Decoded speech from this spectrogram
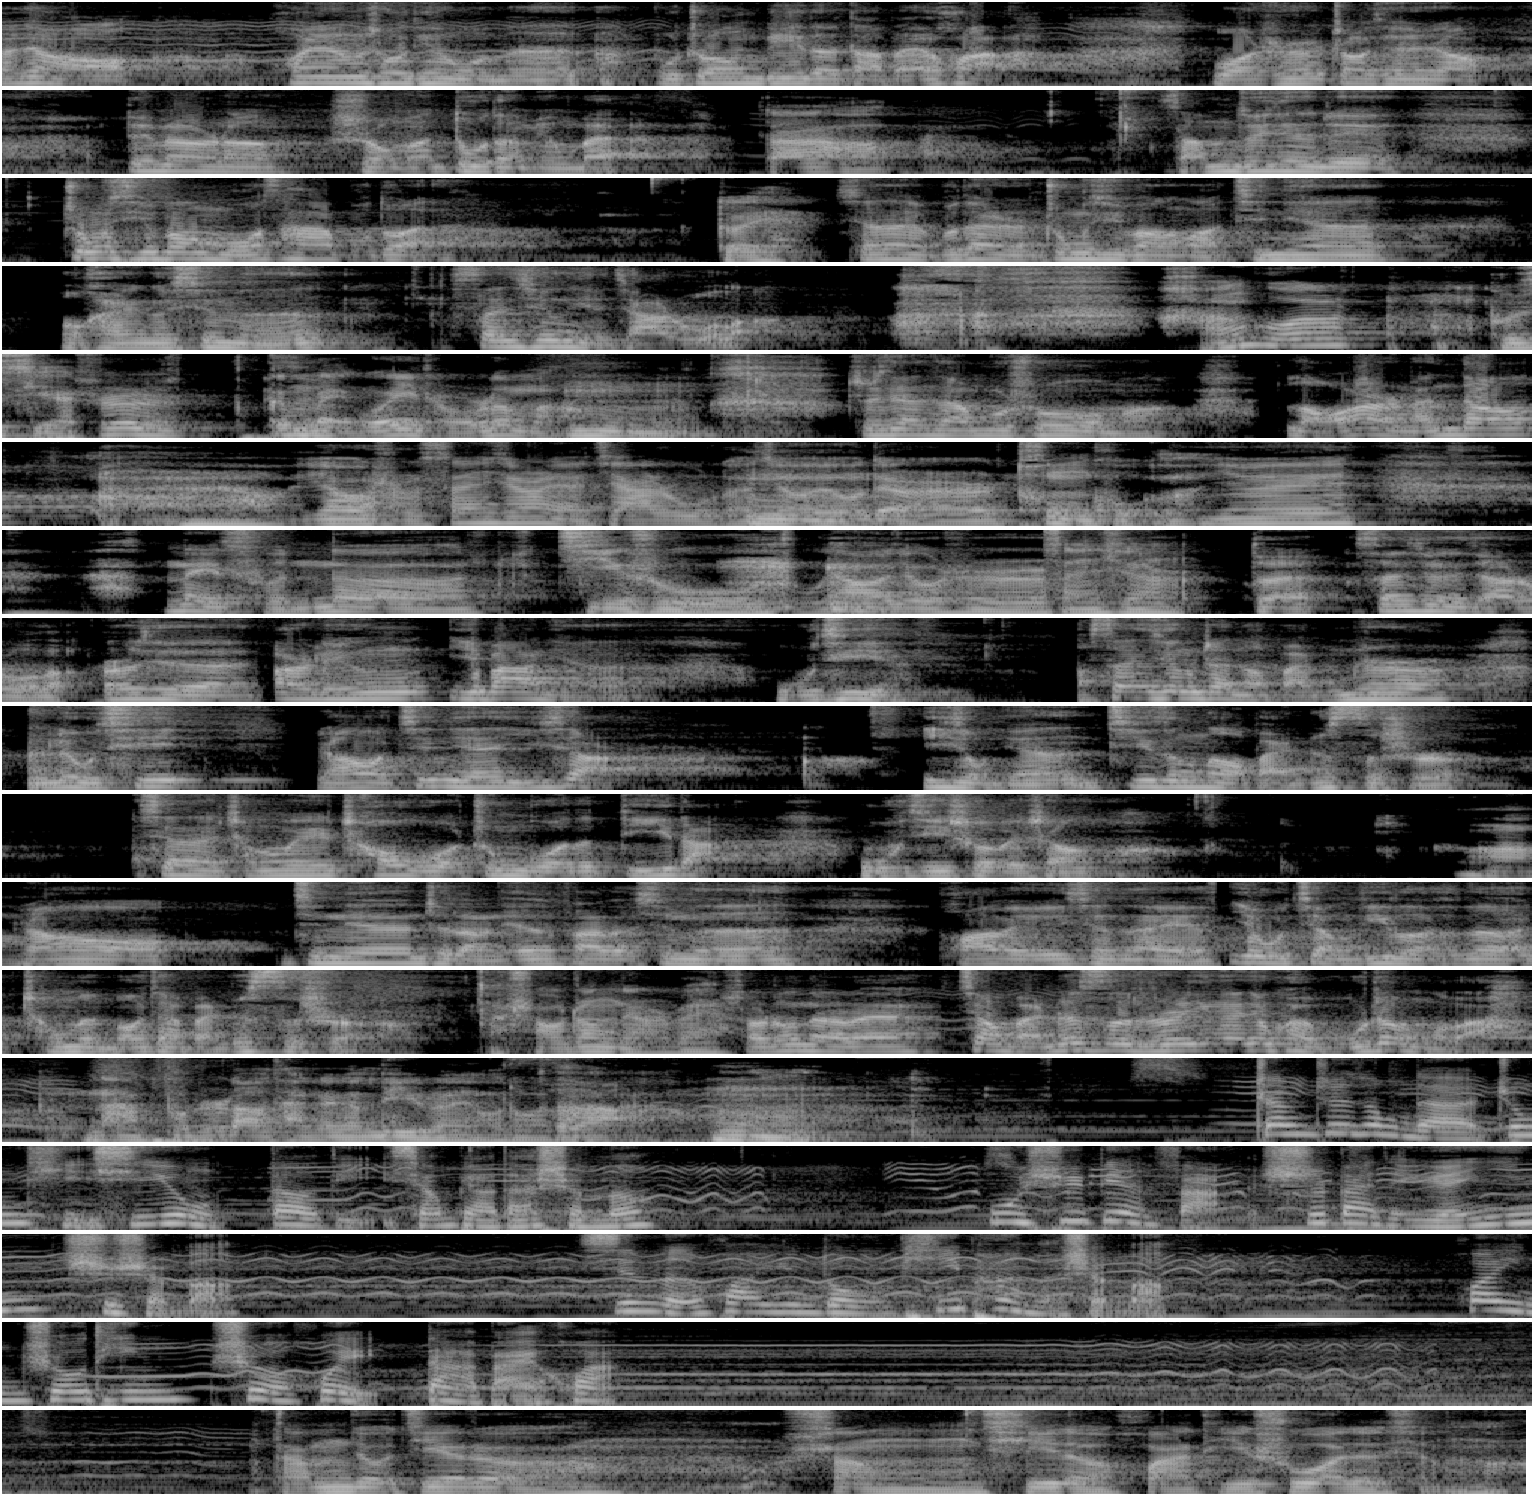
大家好，欢迎收听我们不装逼的大白话，我是赵先生，对面呢是我们杜的明白。大家好，咱们最近这中西方摩擦不断，对，现在不但是中西方了，今天我看一个新闻，三星也加入了。韩国不是也是跟美国一头的吗？嗯，之前咱不说过吗？老二难当。哎呀，要是三星也加入了，就有点痛苦了，因为内存的技术主要就是三星。对，三星也加入了，而且二零一八年五 G，三星占到百分之六七，然后今年一下一九年激增到百分之四十，现在成为超过中国的第一大五 G 设备商。啊，然后今天这两天发的新闻。华为现在也又降低了它的成本报价百分之四十，少挣点呗，少挣点呗，降百分之四十应该就快不挣了吧？那不知道它这个利润有多大呀？嗯。张之洞的中体西用到底想表达什么？戊戌变法失败的原因是什么？新文化运动批判了什么？欢迎收听《社会大白话》，咱们就接着。上期的话题说就行了。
